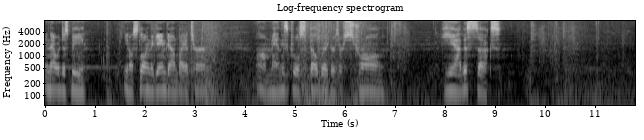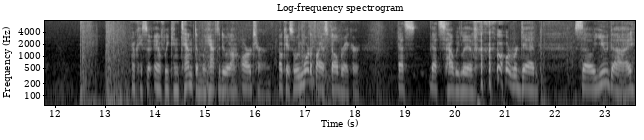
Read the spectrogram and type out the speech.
And that would just be, you know, slowing the game down by a turn. Oh man, these Gruul Spellbreakers are strong. Yeah, this sucks. Okay, so if we contempt him, we have to do it on our turn. Okay, so we mortify a Spellbreaker. That's that's how we live, or we're dead. So you die.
